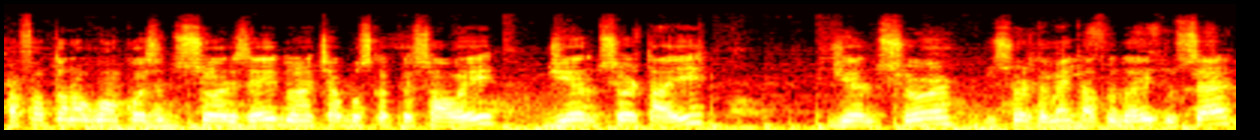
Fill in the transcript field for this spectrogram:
Tá faltando alguma coisa dos senhores aí durante a busca pessoal aí? Dinheiro do senhor tá aí? Dinheiro do senhor? Do senhor também tá tudo aí, tudo certo?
